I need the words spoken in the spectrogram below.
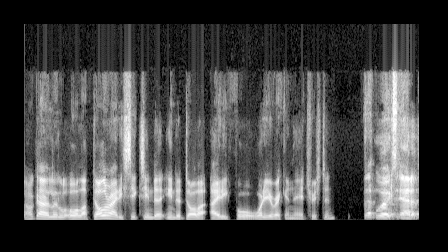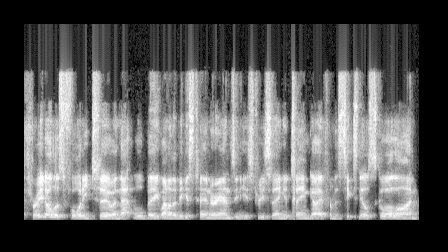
I'll go a little all up. Dollar eighty six into into dollar eighty four. What do you reckon there, Tristan? That works out at three dollars forty-two, and that will be one of the biggest turnarounds in history. Seeing a team go from a six 0 scoreline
